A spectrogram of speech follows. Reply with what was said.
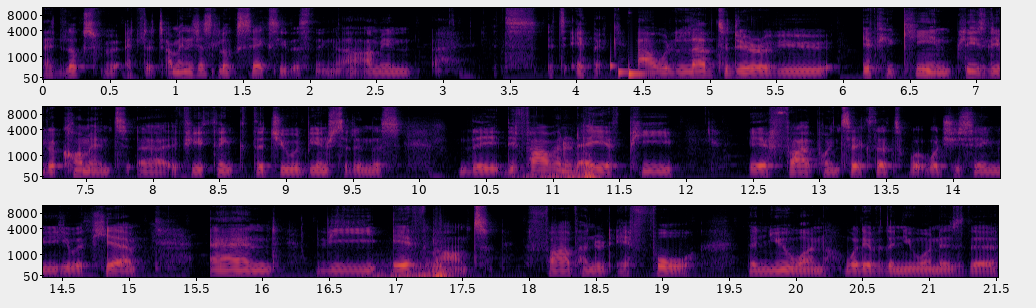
It looks I mean it just looks sexy this thing. I mean it's it's epic. I would love to do a review. If you're keen, please leave a comment uh, if you think that you would be interested in this. The the 500 AFP f5.6. That's what what you're seeing me here with here, and the F mount 500 f4, the new one, whatever the new one is, the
